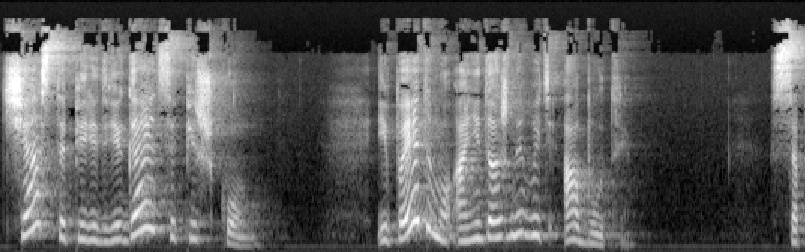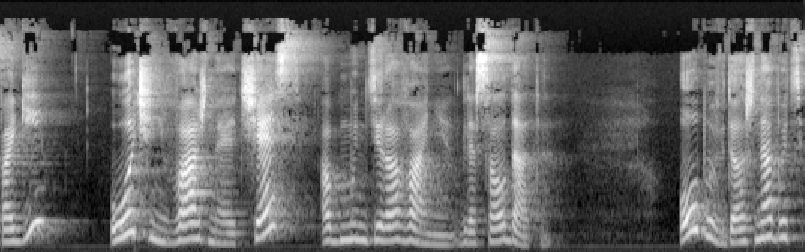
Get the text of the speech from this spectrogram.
часто передвигается пешком, и поэтому они должны быть обуты. Сапоги – очень важная часть обмундирования для солдата. Обувь должна быть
